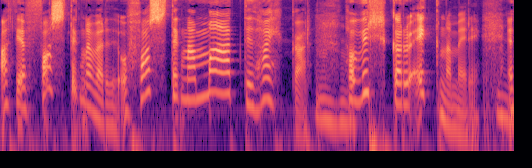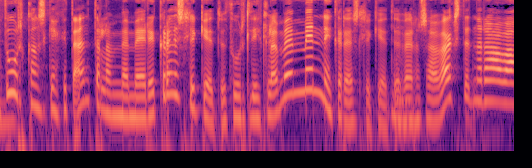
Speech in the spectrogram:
af því að fastegnaverði og fastegna matið hækkar mm -hmm. þá virkar þú eigna meiri mm. en þú ert kannski ekkert endalega með meiri greiðslugetu þú ert líklega með minni greiðslugetu mm. verðan að vextinnir hafa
